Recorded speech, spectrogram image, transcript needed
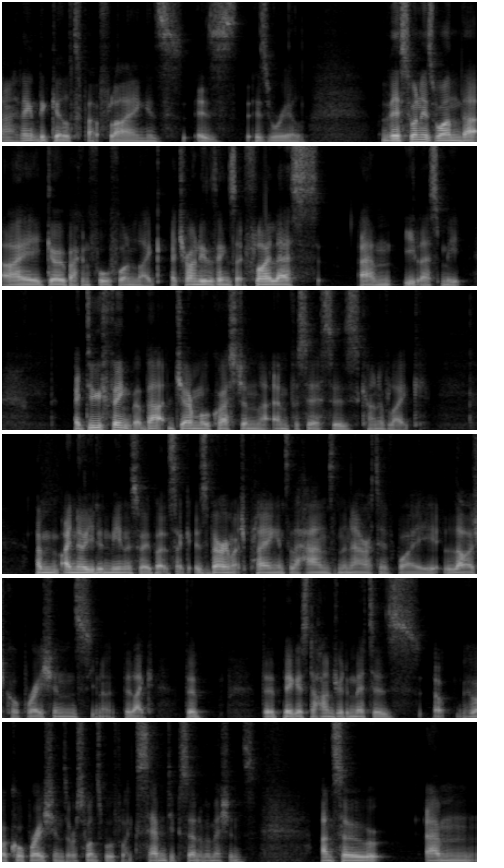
and I think the guilt about flying is is is real. This one is one that I go back and forth on. Like I try and do the things like fly less, um, eat less meat. I do think that that general question, that emphasis, is kind of like. Um, I know you didn't mean this way, but it's like it's very much playing into the hands and the narrative by large corporations. You know, they're like the the biggest 100 emitters, uh, who are corporations, are responsible for like 70% of emissions, and so um,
